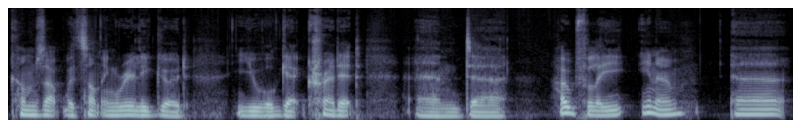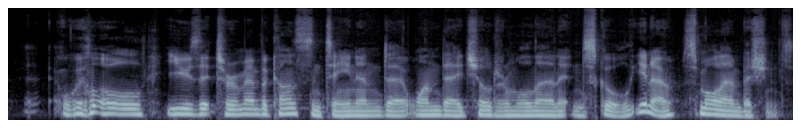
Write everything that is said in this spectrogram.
comes up with something really good, you will get credit, and uh, hopefully, you know. Uh, we'll all use it to remember Constantine, and uh, one day children will learn it in school. You know, small ambitions.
